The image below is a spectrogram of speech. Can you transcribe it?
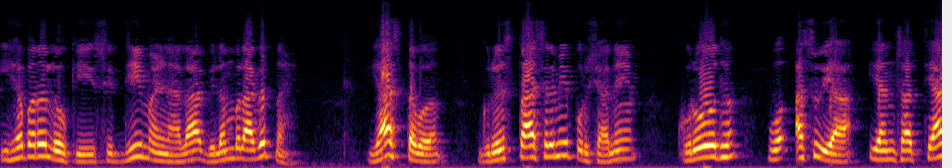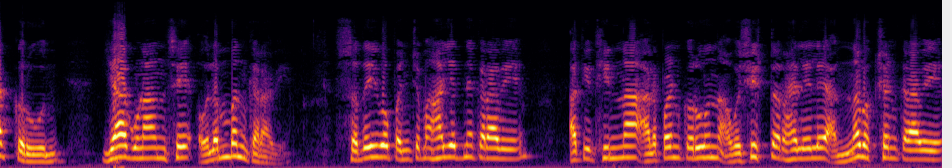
इहपर लोकी सिद्धी मिळण्याला विलंब लागत नाही. यास्तव गृहस्थाश्रमी पुरुषाने क्रोध व असूया यांचा त्याग करून या गुणांचे अवलंबन करावे. सदैव पंचमहायज्ञ करावे. अतिथींना अर्पण करून अवशिष्ट राहिलेले अन्नभक्षण करावे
